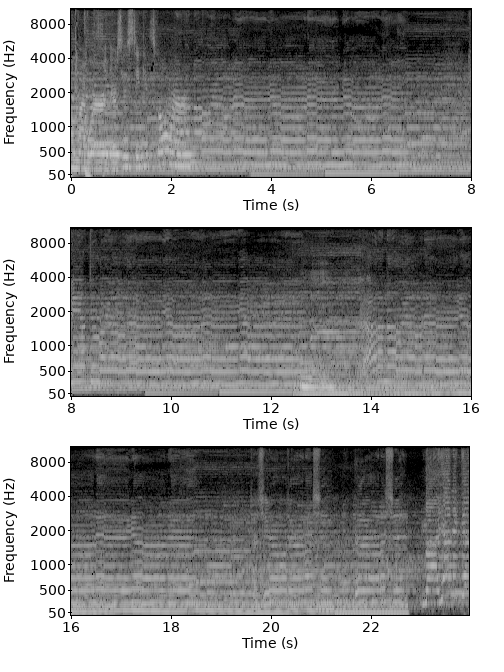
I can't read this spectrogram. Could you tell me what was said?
Oh my word, there's his stinking scar. Hmm. Hmm. Wow.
